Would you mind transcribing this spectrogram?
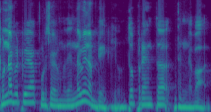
पुन्हा भेटूया पुढच्या वेळेमध्ये नवीन अपडेट घेऊन. तोपर्यंत धन्यवाद.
